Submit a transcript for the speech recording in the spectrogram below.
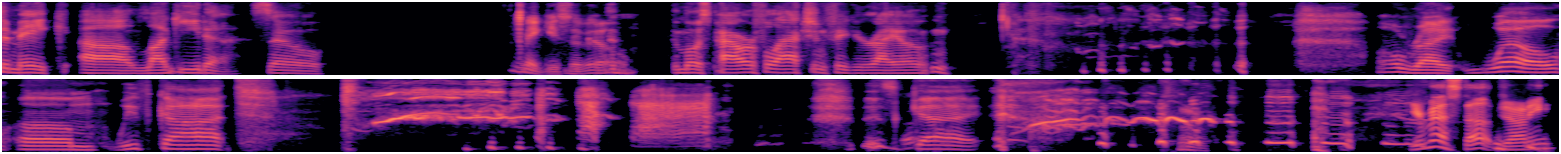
to make uh Lagita. So you make use of it. The, the most powerful action figure I own. All right. Well, um, we've got this guy. Hmm. You're messed up, Johnny.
